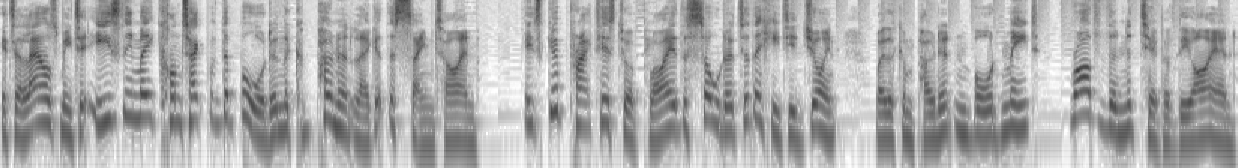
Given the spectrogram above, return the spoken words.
It allows me to easily make contact with the board and the component leg at the same time. It's good practice to apply the solder to the heated joint where the component and board meet, rather than the tip of the iron.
